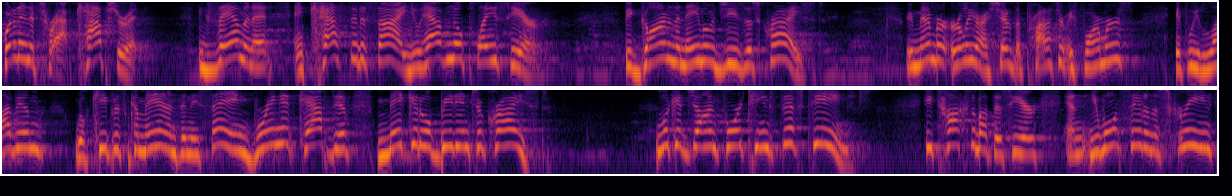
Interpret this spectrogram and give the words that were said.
Put it in a trap, capture it, examine it, and cast it aside. You have no place here. Be gone in the name of Jesus Christ. Remember earlier I shared the Protestant reformers? If we love him, we'll keep his commands. And he's saying, bring it captive, make it obedient to Christ. Look at John 14, 15. He talks about this here, and you won't see it on the screen,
